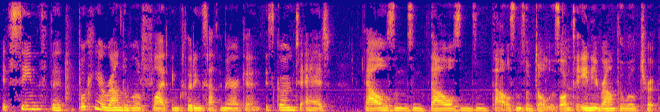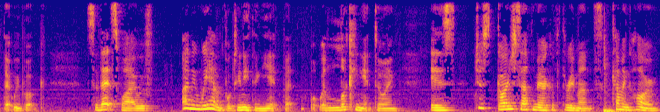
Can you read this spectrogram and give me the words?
it seems that booking a round the world flight, including South America, is going to add thousands and thousands and thousands of dollars onto any round the world trip that we book. So that's why we've, I mean, we haven't booked anything yet, but what we're looking at doing is just going to South America for three months, coming home,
